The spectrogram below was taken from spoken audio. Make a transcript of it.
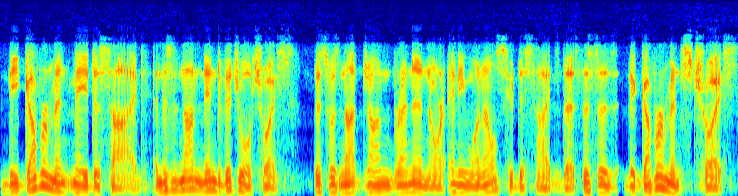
the government may decide, and this is not an individual choice. This was not John Brennan or anyone else who decides this. This is the government's choice.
